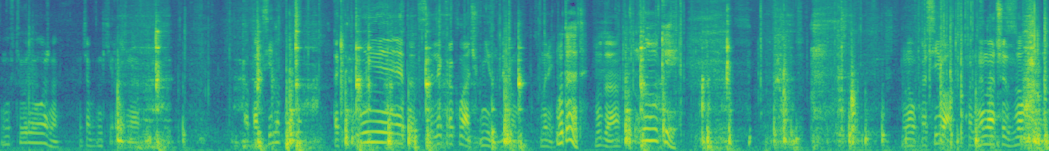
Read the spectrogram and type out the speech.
Ну, в теории можно. Хотя бы хер его знает. А так сильно плохо? Так мы этот, электроклатч вниз берем. Смотри. Вот этот? Ну да. Ну, окей. Ну, красиво. С завода.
